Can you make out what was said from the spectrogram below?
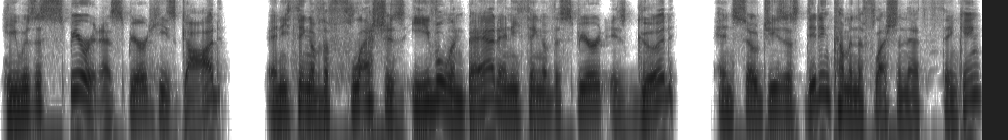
He was a spirit. As spirit, he's God. Anything of the flesh is evil and bad, anything of the spirit is good. And so Jesus didn't come in the flesh in that thinking.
